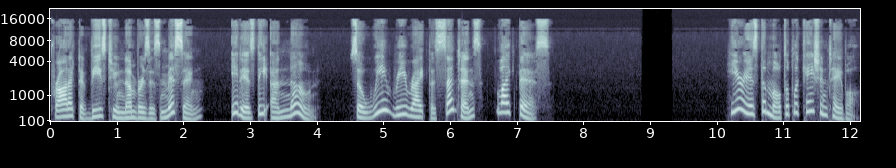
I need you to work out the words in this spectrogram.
product of these two numbers is missing, it is the unknown. So we rewrite the sentence like this. Here is the multiplication table.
